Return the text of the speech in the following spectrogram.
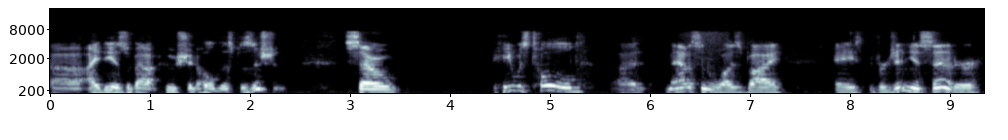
uh, ideas about who should hold this position. So he was told, uh, Madison was by a Virginia senator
